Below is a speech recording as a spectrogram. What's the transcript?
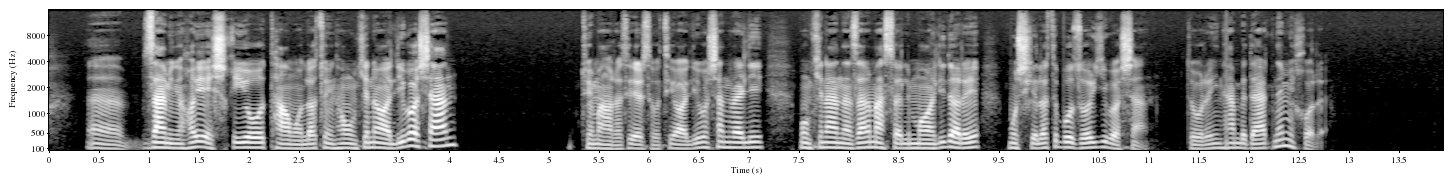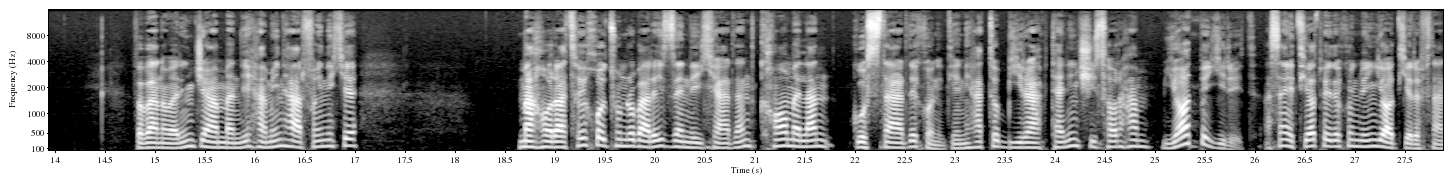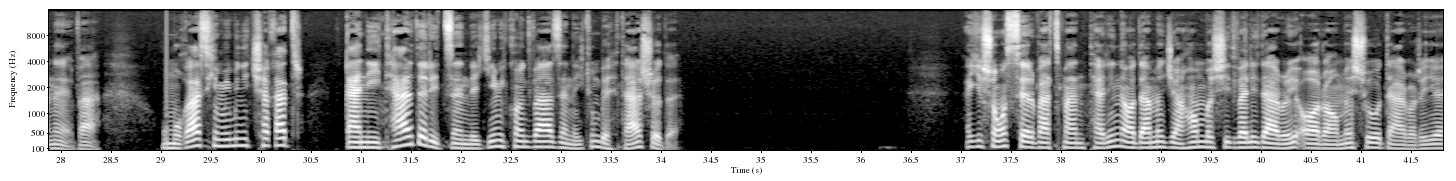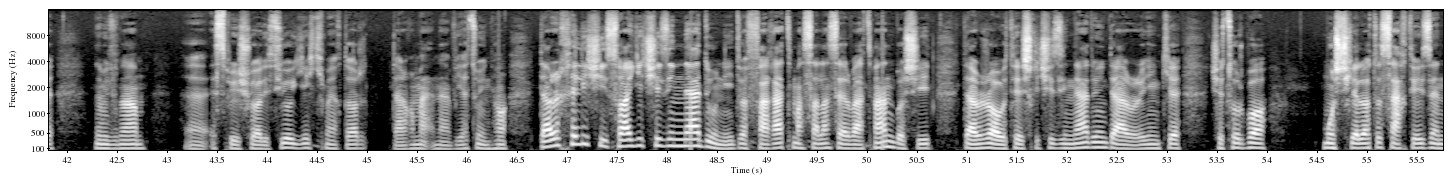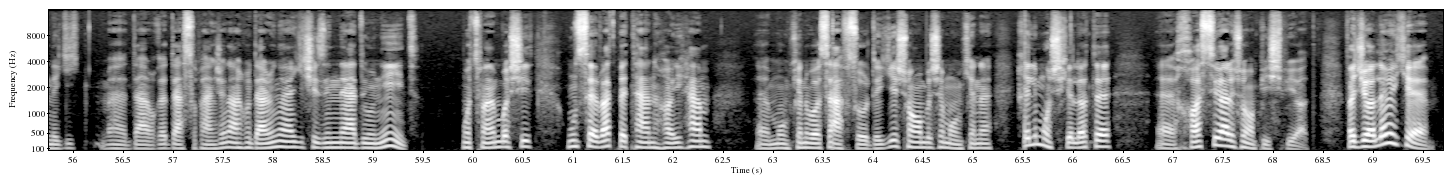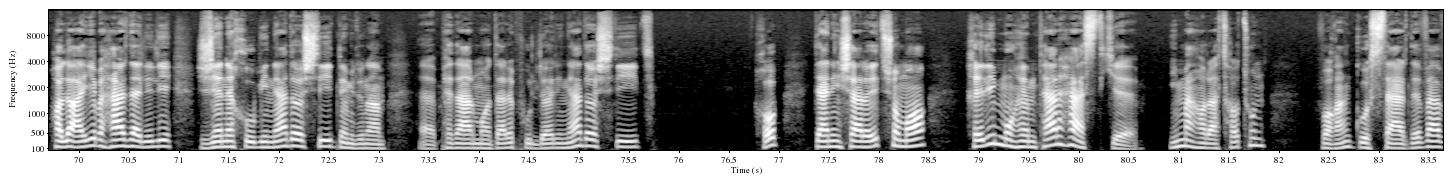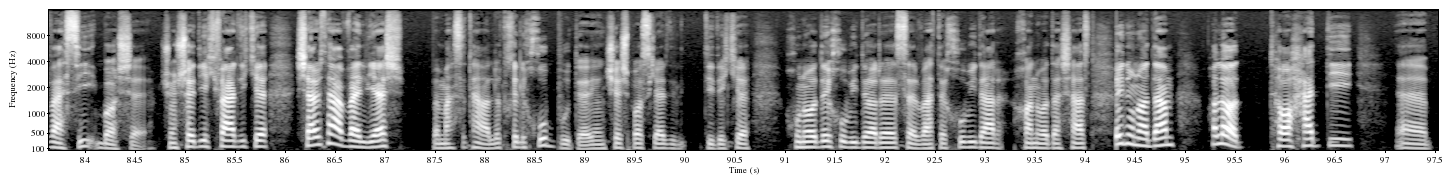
زمینه های عشقی و تعاملات و اینها ممکنه عالی باشن. توی مهارت ارتباطی عالی باشن ولی ممکنه از نظر مسائل مالی داره مشکلات بزرگی باشن. دوره این هم به درد نمی‌خوره. و بنابراین جمعبندی همه این حرفا اینه که مهارت های خودتون رو برای زندگی کردن کاملا گسترده کنید. یعنی حتی بی چیزها رو هم یاد بگیرید. اصلا اعتیاد پیدا کنید به این یاد گرفتنه و اون موقع است که می‌بینید چقدر غنیتر دارید زندگی می‌کنید و زندگیتون بهتر شده. اگه شما ثروتمندترین آدم جهان باشید ولی درباره آرامش و درباره نمی‌دونم اسپریشوالیتی و یک مقدار در معنویت و اینها در خیلی چیزها اگه چیزی ندونید و فقط مثلا ثروتمند باشید در رابطه عشقی چیزی ندونید درباره اینکه چطور با مشکلات و سختی های زندگی در واقع دست و پنجه نرم. کنید در این اگه چیزی ندونید مطمئن باشید اون ثروت به تنهایی هم ممکنه باعث افسردگی شما بشه ممکنه خیلی مشکلات خاصی برای شما پیش بیاد. و جالبه که حالا اگه به هر دلیلی ژن خوبی نداشتید نمی‌دونم پدر مادر پولداری نداشتید خب در این شرایط شما خیلی مهمتر هست که این مهارت هاتون واقعا گسترده و وسیع باشه. چون شاید یک فردی که شرایط اولیش به محض تولد خیلی خوب بوده یعنی چشم باز کرد دیده که خانواده خوبی داره ثروت خوبی در خانوادهش هست. شاید اون آدم حالا تا حدی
